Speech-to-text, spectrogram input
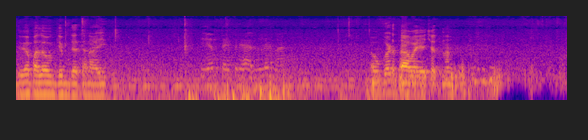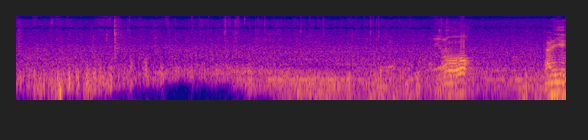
दिव्या पालव गिफ्ट देताना आई काहीतरी आणलंय ना अवघडता हवा याच्यातनं अरे वा. हो टाळी आहे.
